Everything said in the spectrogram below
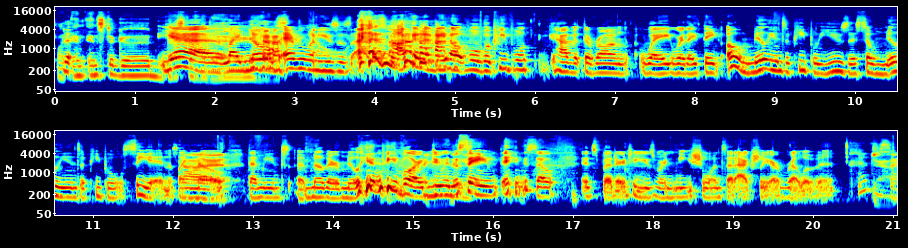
It's like in, Insta good. best of the yeah, like no, Yeah. everyone uses that. It's not going to be helpful, but people have it the wrong way where they think, oh, millions of people use this, so millions of people will see it, and it's like, Got no, it. that means another million people are doing the using it. same thing. So it's better to use more niche ones that actually are relevant. Interesting.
